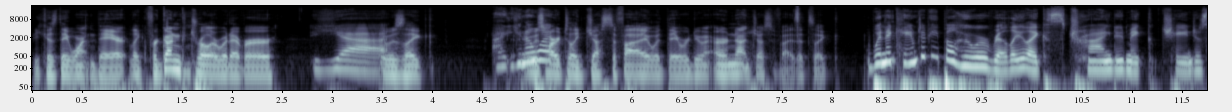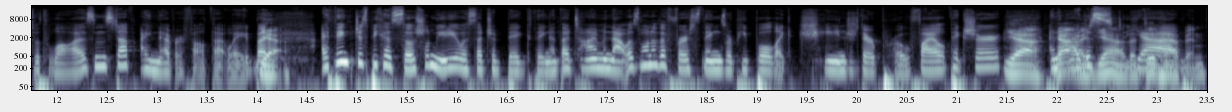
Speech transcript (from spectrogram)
because they weren't there, like for gun control or whatever. yeah It was like I, you know it was what hard to like justify what they were doing, or not justify. That's like when it came to people who were really like trying to make changes with laws and stuff, I never felt that way. But Yeah. I think just because social media was such a big thing at that time, and that was one of the first things where people like changed their profile picture. yeah, And yeah, I just, yeah, that did yeah, happen.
